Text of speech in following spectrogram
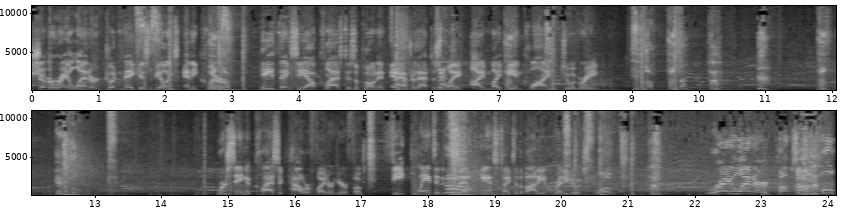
Sugar Ray Leonard couldn't make his feelings any clearer. He thinks he outclassed his opponent, and after that display, I might be inclined to agree. We're seeing a classic power fighter here, folks. Feet planted and set, hands tight to the body and ready to explode. Ray Leonard comes out full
